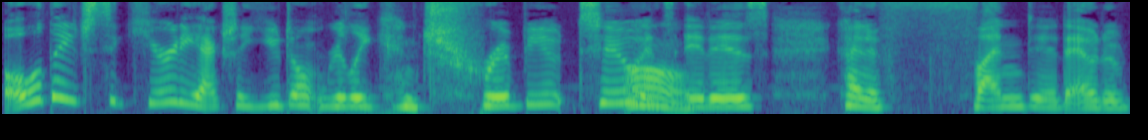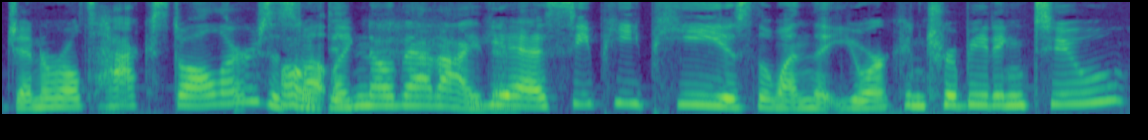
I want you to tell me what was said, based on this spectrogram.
old age security actually you don't really contribute to. Oh. It's, it is kind of funded out of general tax dollars. It's oh, not didn't like know that either. Yeah, CPP is the one that you're contributing to.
